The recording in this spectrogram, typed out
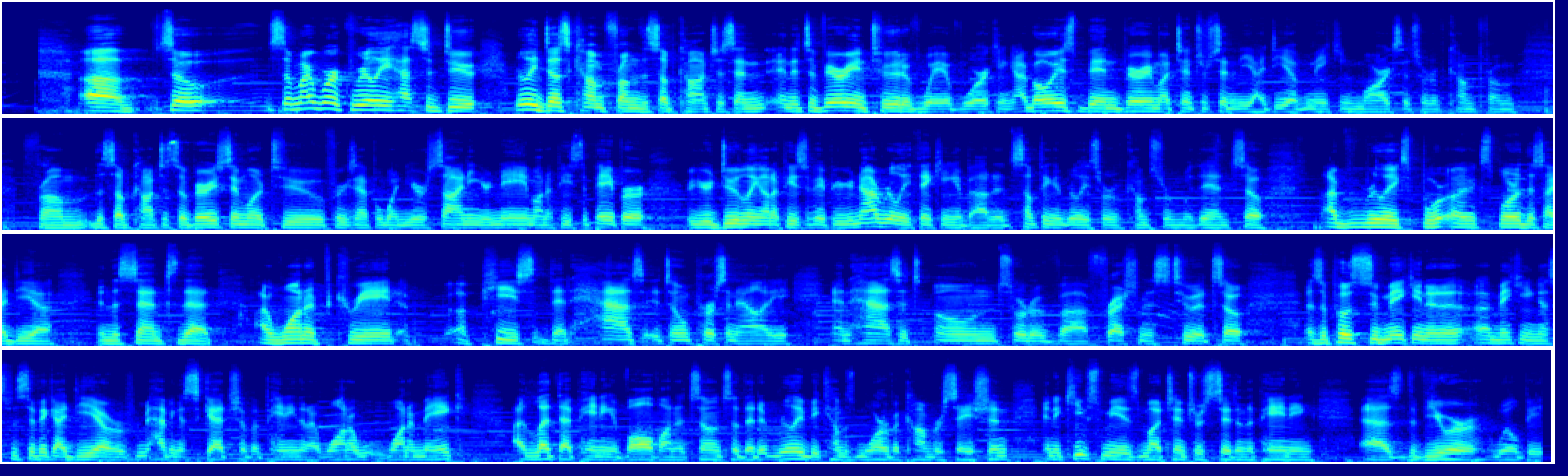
Uh, so, so my work really has to do, really does come from the subconscious and, and it's a very intuitive way of working. I've always been very much interested in the idea of making marks that sort of come from from the subconscious. So very similar to, for example, when you're signing your name on a piece of paper or you're doodling on a piece of paper, you're not really thinking about it. It's something that really sort of comes from within. So I've really explore, uh, explored this idea in the sense that I want to create a, a, piece that has its own personality and has its own sort of uh, freshness to it. So as opposed to making a, uh, making a specific idea or having a sketch of a painting that I want to want to make, I let that painting evolve on its own so that it really becomes more of a conversation and it keeps me as much interested in the painting as the viewer will be.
